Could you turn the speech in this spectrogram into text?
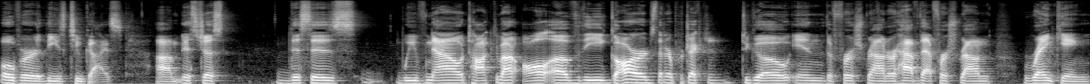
over these two guys. Um, it's just this is we've now talked about all of the guards that are projected to go in the first round or have that first round ranking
